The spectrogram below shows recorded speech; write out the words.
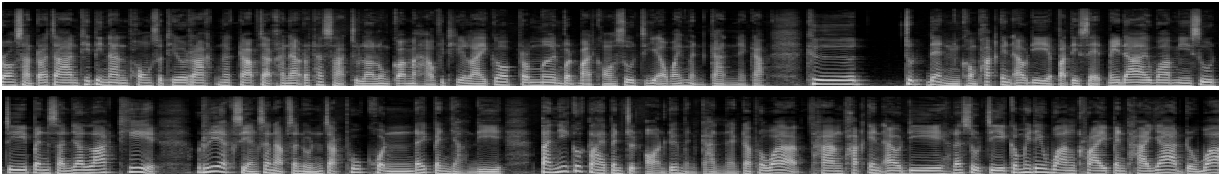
รองศาสตราจารย์ทิตินันพงสุธิรักษ์นะครับ จากคณะรัฐศาสตร์จุฬาลงกรณ์มหาวิทยาลัย ก็ประเมินบทบาทของซูจีเอาไว้เหมือนกันนะครับ คือจุดเด่นของพรรค NLD ปฏิเสธไม่ได้ว่ามีซูจีเป็นสัญญลักษณ์ที่เรียกเสียงสนับสนุนจากผู้คนได้เป็นอย่างดี แต่นี่ก็กลายเป็นจุดอ่อนด้วยเหมือนกันนะครับ เพราะว่าทางพรรค NLD และซูจีก็ไม่ได้วางใครเป็นทายาทหรือว่า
